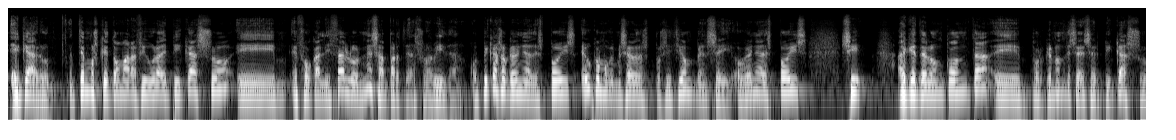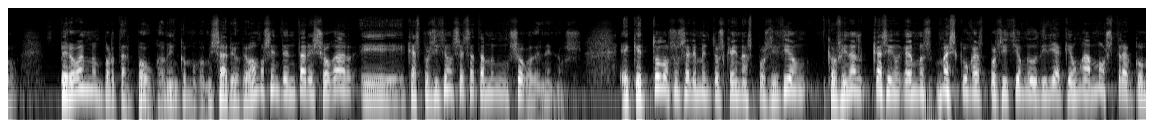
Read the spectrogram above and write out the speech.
E claro, temos que tomar a figura de Picasso e, e focalizarlo nesa parte da súa vida. O Picasso que veña despois, eu como que me saí da exposición pensei, o que veña despois, sí, hai que telo en conta, eh, porque non deixa de ser Picasso, pero vai me importar pouco a min como comisario, que vamos a intentar xogar eh, que a exposición sexa tamén un xogo de nenos fenómenos. E que todos os elementos que hai na exposición, que ao final casi máis que unha exposición, eu diría que é unha mostra con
